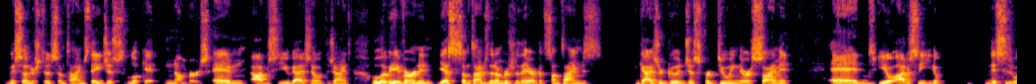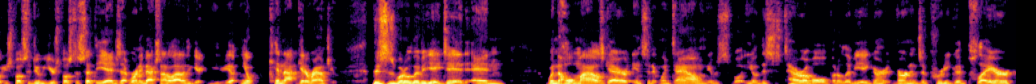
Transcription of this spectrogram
misunderstood sometimes. They just look at numbers, and obviously you guys know what the Giants. Olivia Vernon, yes, sometimes the numbers are there, but sometimes guys are good just for doing their assignment. And you know, obviously, you know this is what you're supposed to do. You're supposed to set the edge. That running back's not allowed to get, you know, cannot get around you. This is what Olivier did. And when the whole Myles Garrett incident went down, it was, well, you know, this is terrible, but Olivier Vernon's a pretty good player.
